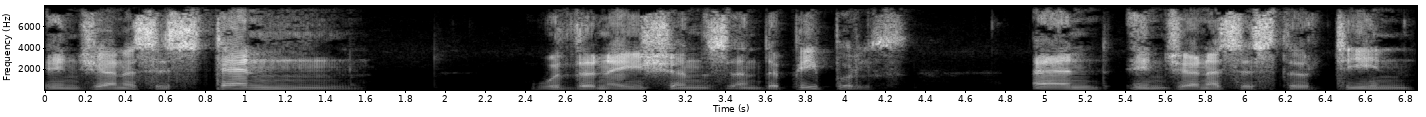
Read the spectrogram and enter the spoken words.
in Genesis 10 with the nations and the peoples, and in Genesis 13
